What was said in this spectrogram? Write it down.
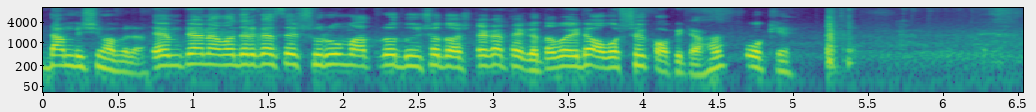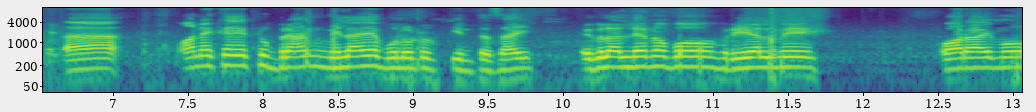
দাম বেশি হবে না। এম টেন আমাদের কাছে শুরু মাত্র দুইশো দশ টাকা থেকে তবে এটা অবশ্যই কপিটা হ্যাঁ? ওকে অনেকে একটু ব্র্যান্ড মিলায়ে ব্লুটুথ কিনতে চাই এগুলো Lenovo Realme Oraimo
